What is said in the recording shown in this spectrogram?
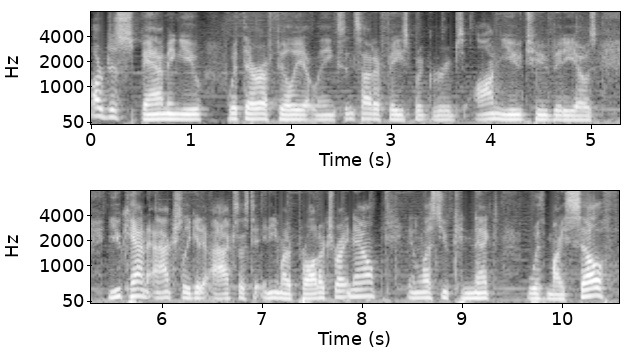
are just spamming you with their affiliate links inside of Facebook groups, on YouTube videos. You can't actually get access to any of my products right now unless you connect with myself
